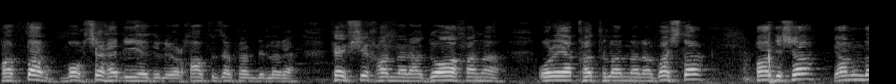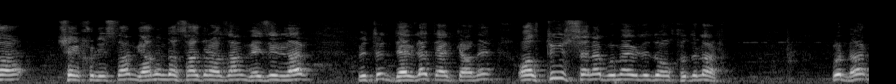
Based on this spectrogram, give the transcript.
haftan bohça hediye ediliyor hafız efendilere, tefşih hanlara, dua hana, oraya katılanlara. Başta padişah, yanında Şeyhülislam, yanında sadrazam, vezirler, bütün devlet erkanı 600 sene bu mevlidi okudular. Bunlar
